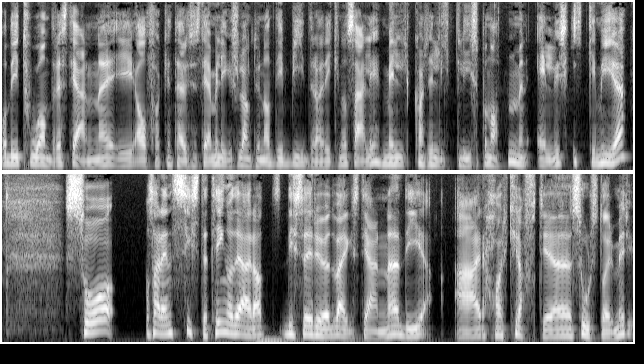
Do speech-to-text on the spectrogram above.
Og de to andre stjernene i Alfa Kentaur-systemet ligger så langt unna at de bidrar ikke noe særlig. Med kanskje litt lys på natten, men ellers ikke mye. Så, og så er det en siste ting, og det er at disse røde dvergstjernene de er, har kraftige solstormer,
